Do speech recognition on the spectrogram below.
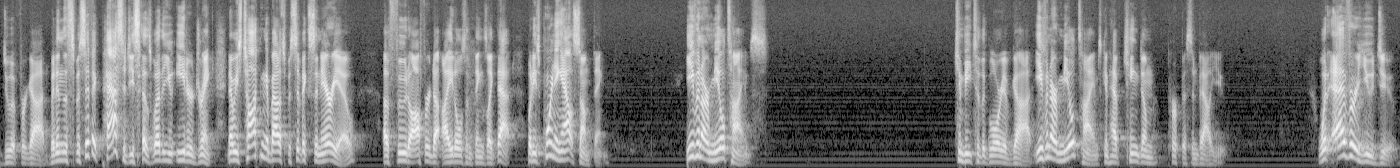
do it for God. But in the specific passage, he says whether you eat or drink. Now, he's talking about a specific scenario of food offered to idols and things like that. But he's pointing out something. Even our meal times can be to the glory of God. Even our meal times can have kingdom purpose and value. Whatever you do,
